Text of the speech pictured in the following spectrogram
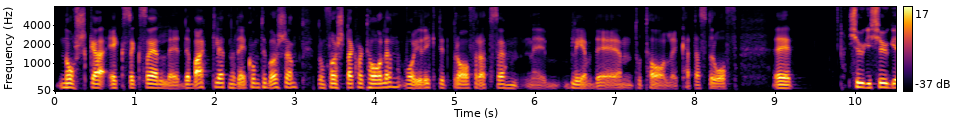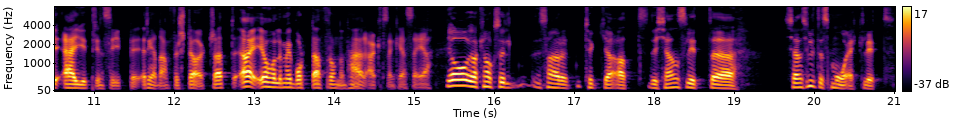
norska XXL-debaclet när det kom till börsen. De första kvartalen var ju riktigt bra för att sen eh, blev det en total katastrof. Eh, 2020 är ju i princip redan förstört. Så att, ja, jag håller mig borta från den här aktien kan jag säga. Ja, och jag kan också så här, tycka att det känns lite, känns lite småäckligt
